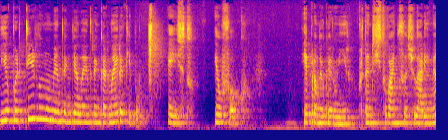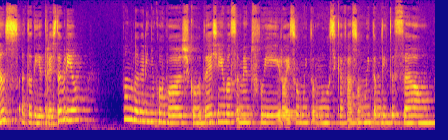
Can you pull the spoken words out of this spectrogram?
E a partir do momento em que ele entra em carneira, tipo, é isto, é o foco, é para onde eu quero ir. Portanto, isto vai nos ajudar imenso até o dia 3 de Abril. Vão devagarinho convosco, deixem a vossa mente fluir, ouçam muita música, façam muita meditação,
